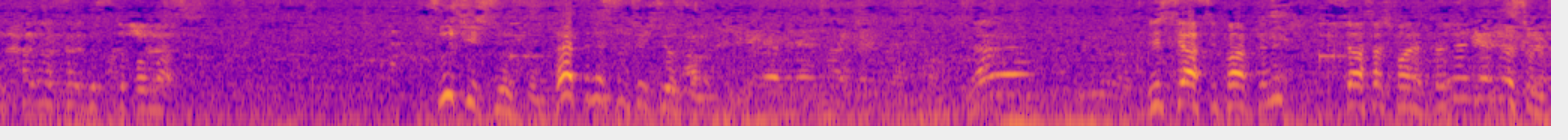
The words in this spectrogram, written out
Bu kadar saygısızlık olmaz. Suç işliyorsun. Hepiniz suç işliyorsunuz. Bir siyasi partinin siyasal faaliyetlerine geliyorsunuz.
